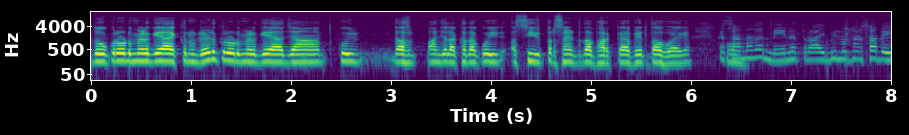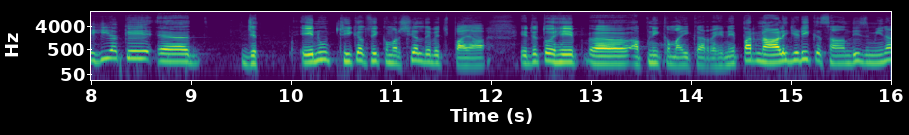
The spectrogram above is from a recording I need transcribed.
2 ਕਰੋੜ ਮਿਲ ਗਿਆ ਇੱਕ ਨੂੰ 1.5 ਕਰੋੜ ਮਿਲ ਗਿਆ ਜਾਂ ਕੋਈ 10 5 ਲੱਖ ਦਾ ਕੋਈ 80% ਦਾ ਫ਼ਰਕ ਆ ਫਿਰ ਤਾਂ ਹੋਏਗਾ ਕਿਸਾਨਾਂ ਦਾ ਮੇਨ ਇਤਰਾਜ਼ ਵੀ ਲੁਧਰ ਸਾਹਿਬ ਇਹੀ ਆ ਕਿ ਇਹਨੂੰ ਠੀਕ ਆ ਤੁਸੀਂ ਕਮਰਸ਼ੀਅਲ ਦੇ ਵਿੱਚ ਪਾਇਆ ਇਹਦੇ ਤੋਂ ਇਹ ਆਪਣੀ ਕਮਾਈ ਕਰ ਰਹੇ ਨੇ ਪਰ ਨਾਲ ਹੀ ਜਿਹੜੀ ਕਿਸਾਨ ਦੀ ਜ਼ਮੀਨ ਆ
